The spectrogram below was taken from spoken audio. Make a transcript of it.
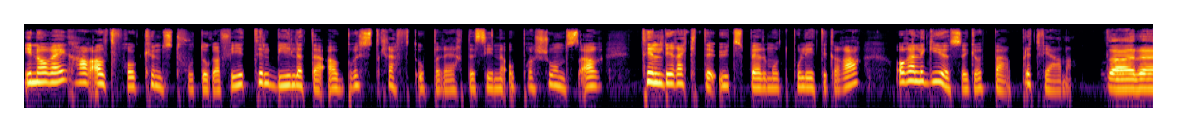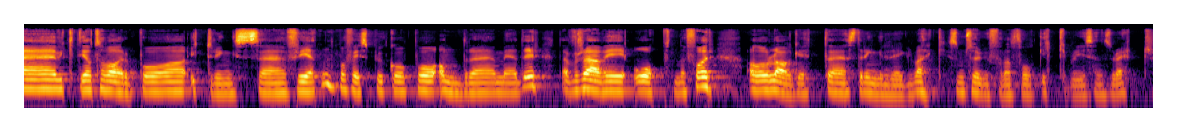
I Norge har alt fra kunstfotografi til bilder av brystkreftopererte sine operasjonsarr til direkte utspill mot politikere og religiøse grupper blitt fjerna. Det er eh, viktig å ta vare på ytringsfriheten på Facebook og på andre medier. Derfor er vi åpne for å lage et eh, strengere regelverk som sørger for at folk ikke blir sensurert.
